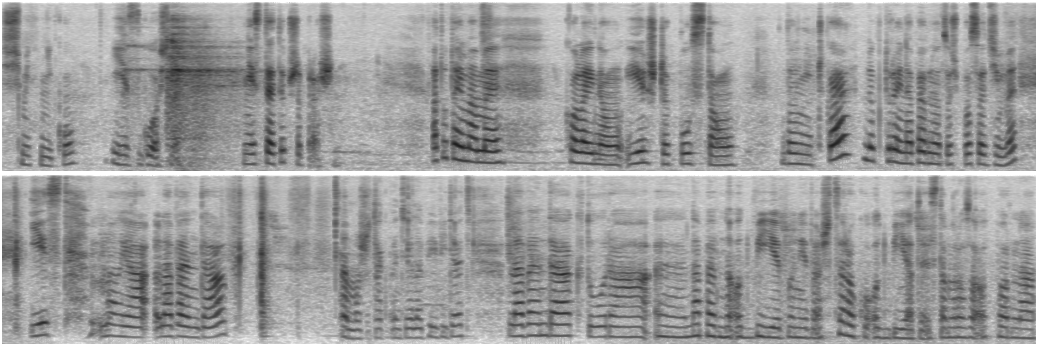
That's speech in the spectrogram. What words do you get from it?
śmietniku i jest głośno. Niestety, przepraszam. A tutaj mamy kolejną jeszcze pustą doniczkę, do której na pewno coś posadzimy. Jest moja lawenda, a może tak będzie lepiej widać. Lawenda, która e, na pewno odbije, ponieważ co roku odbija. To jest tam mrozoodporna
